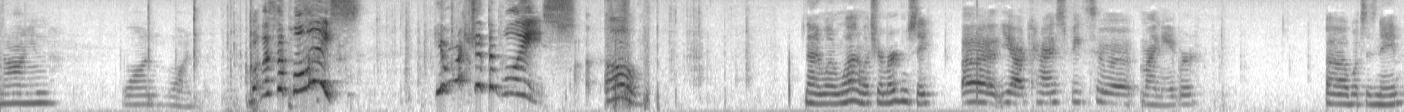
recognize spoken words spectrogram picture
Nine, one, one. But that's the police! He works at the police! Oh. 911, what's your emergency? Uh, yeah. Can I speak to uh, my neighbor, Uh, what's his name?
